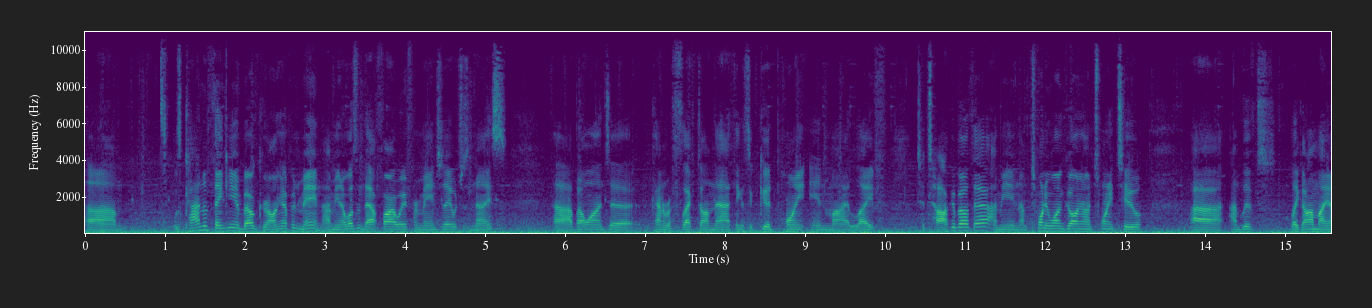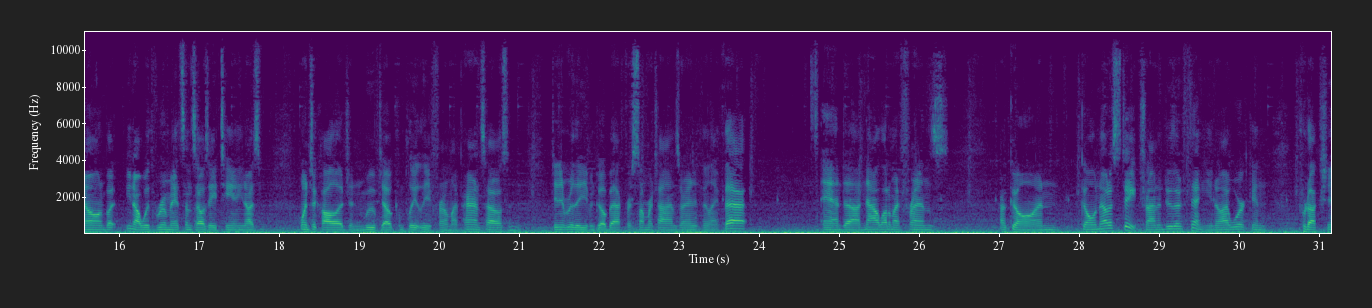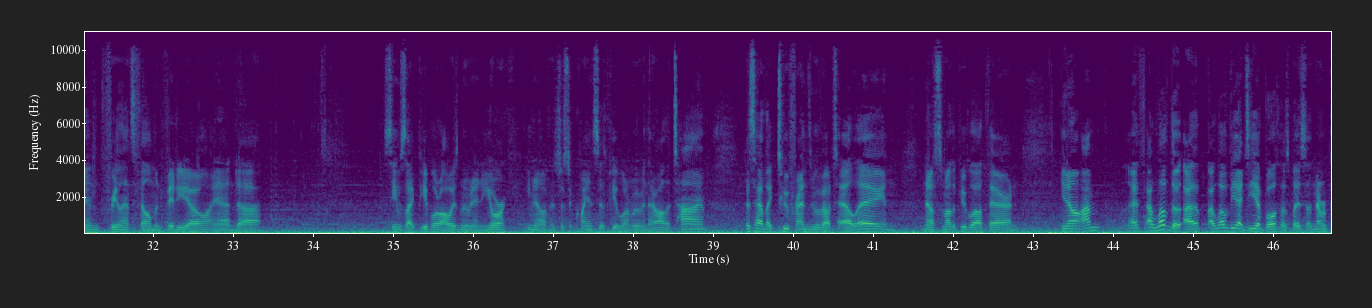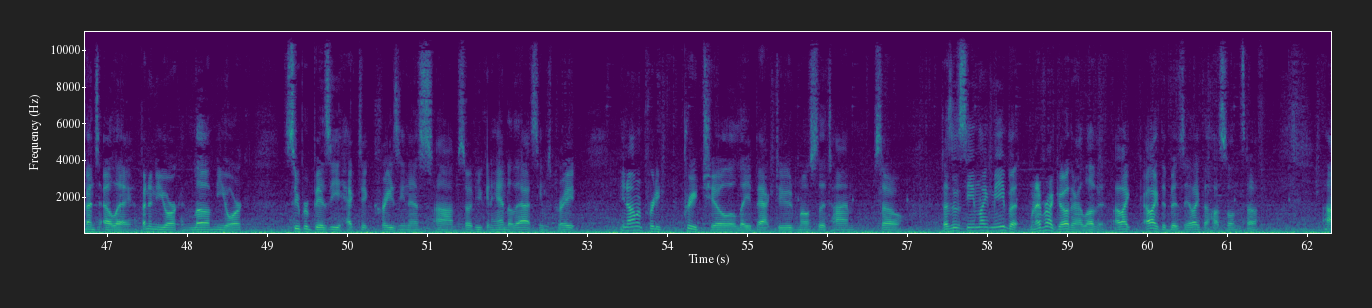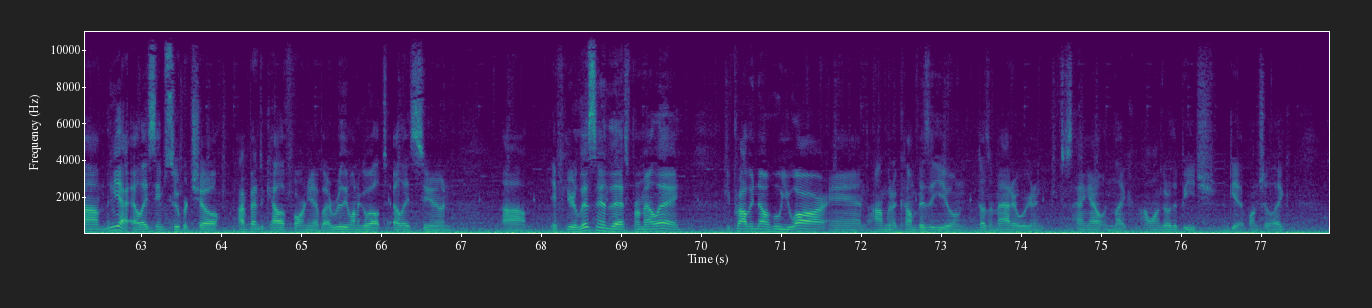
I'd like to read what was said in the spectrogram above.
um, was kind of thinking about growing up in Maine. I mean, I wasn't that far away from Maine today, which is nice. Uh, but I wanted to kind of reflect on that. I think it's a good point in my life to talk about that. I mean, I'm 21 going on 22. Uh, I've lived like on my own, but you know, with roommates since I was 18. You know, I went to college and moved out completely from my parents' house and didn't really even go back for summer times or anything like that and uh, now a lot of my friends are going going out of state trying to do their thing. You know, I work in production, freelance film and video, and uh, seems like people are always moving to New York. You know, if it's just acquaintances, people are moving there all the time. Just had like two friends move out to LA, and you know some other people out there, and you know I'm I, I love the I, I love the idea of both those places. I've never been to LA. I've been to New York. I love New York. Super busy, hectic craziness. Um, so if you can handle that, seems great you know, I'm a pretty pretty chill, laid back dude most of the time. So doesn't seem like me, but whenever I go there, I love it. I like I like the busy, I like the hustle and stuff. Um, and yeah, LA seems super chill. I've been to California, but I really want to go out to LA soon. Um, if you're listening to this from LA, you probably know who you are, and I'm gonna come visit you. And it doesn't matter. We're gonna just hang out and like I want to go to the beach and get a bunch of like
